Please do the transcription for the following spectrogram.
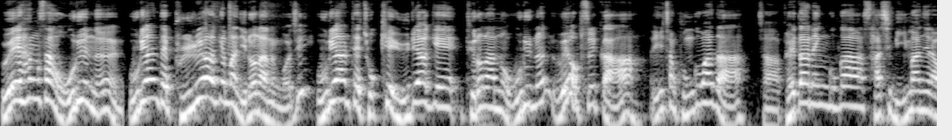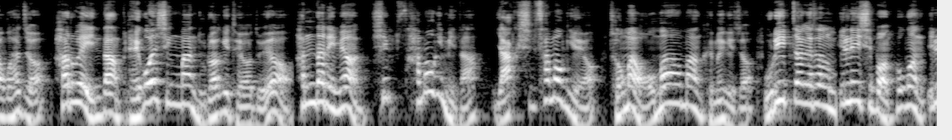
왜 항상 오류는 우리한테 불리하게만 일어나는 거지? 우리한테 좋게 유리하게 드러나는 오류는 왜 없을까? 이게 참 궁금하다. 자, 배달 인구가 42만이라고 하죠. 하루에 인당 100원씩만 누락이 되어도요. 한 달이면 13억입니다. 약 13억이에요. 정말 어마어마한 금액이죠. 우리 입장에서는 1, 20원 혹은 1,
